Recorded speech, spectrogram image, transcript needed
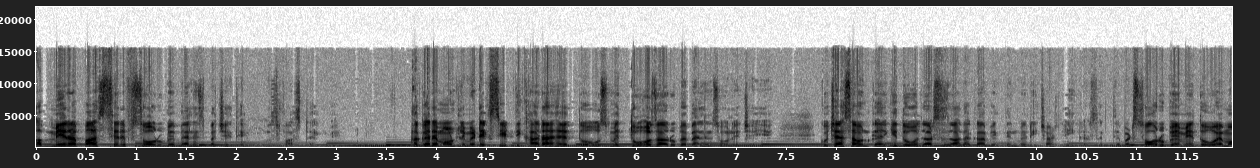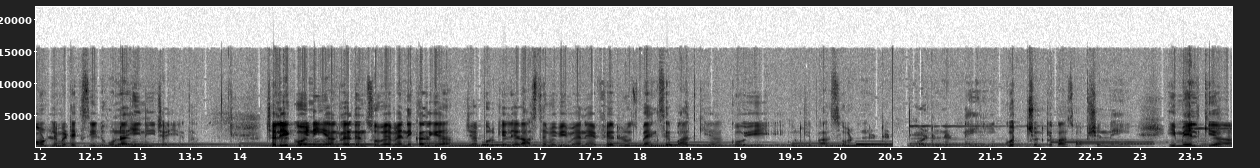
अब मेरा पास सिर्फ़ सौ रुपये बैलेंस बचे थे उस फास्टैग में। अगर अमाउंट लिमिट एक्सीड दिखा रहा है तो उसमें दो हज़ार रुपये बैलेंस होने चाहिए। कुछ ऐसा उनका है कि दो हज़ार से ज़्यादा का आप एक दिन में रिचार्ज नहीं कर सकते। बट सौ रुपये में तो अमाउंट लिमिट एक्सीड होना ही नहीं चाहिए था। चलिए, कोई नहीं, अगले दिन सुबह मैं निकल गया। जयपुर के लिए रास्ते में भी मैंने फिर उस बैंक से बात किया। कोई उनके पास ऑल्टरनेटेड ऑल्टरनेट नहीं, कुछ उनके पास ऑप्शन नहीं। ईमेल किया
